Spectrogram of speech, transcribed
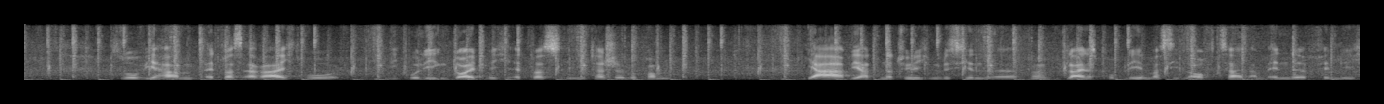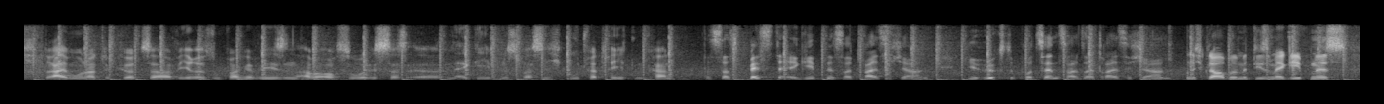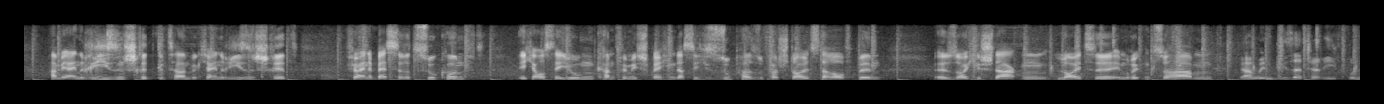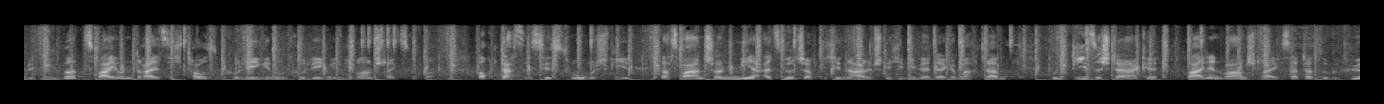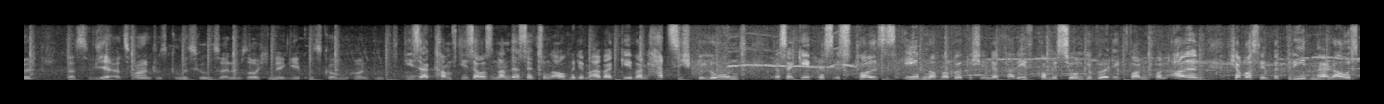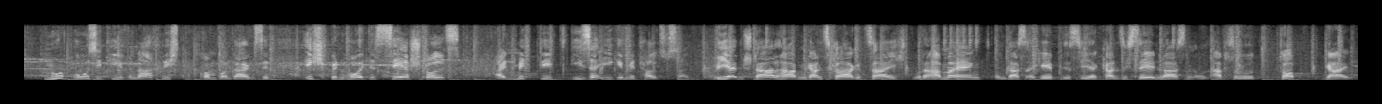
So, wir haben etwas erreicht, wo die Kollegen deutlich etwas in die Tasche bekommen. Ja, wir hatten natürlich ein bisschen äh, ne, kleines Problem, was die Laufzeit am Ende, finde ich, drei Monate kürzer wäre super gewesen, aber auch so ist das äh, ein Ergebnis, was ich gut vertreten kann. Das ist das beste Ergebnis seit 30 Jahren, die höchste Prozentzahl seit 30 Jahren. Und ich glaube, mit diesem Ergebnis haben wir einen Riesenschritt getan, wirklich einen Riesenschritt für eine bessere Zukunft. Ich aus der Jugend kann für mich sprechen, dass ich super, super stolz darauf bin, äh, solche starken Leute im Rücken zu haben. Wir haben in dieser Tarifrunde über 32.000 Kolleginnen und Kollegen in die Warnstreiks gebracht. Auch das ist historisch viel. Das waren schon mehr als wirtschaftliche Nadelstiche, die wir da gemacht haben. Und diese Stärke bei den Warnstreiks hat dazu geführt, dass wir als Verhandlungskommission zu einem solchen Ergebnis kommen konnten. Dieser Kampf, diese Auseinandersetzung auch mit den Arbeitgebern hat sich gelohnt. Das Ergebnis ist toll. Es ist eben noch mal wirklich in der Tarifkommission gewürdigt worden von allen. Ich habe aus den Betrieben heraus nur positive Nachrichten bekommen. Von daher gesehen, ich bin heute sehr stolz ein Mitglied dieser IG Metall zu sein. Wir im Stahl haben ganz klar gezeigt, wo der Hammer hängt und das Ergebnis hier kann sich sehen lassen und absolut top geil.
